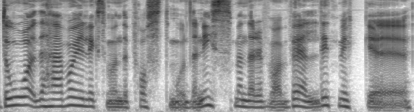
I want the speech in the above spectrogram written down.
då, det här var ju liksom under postmodernismen, där det var väldigt mycket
